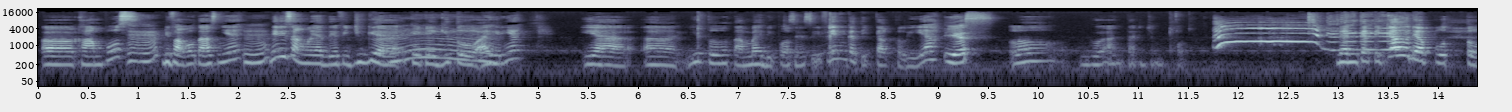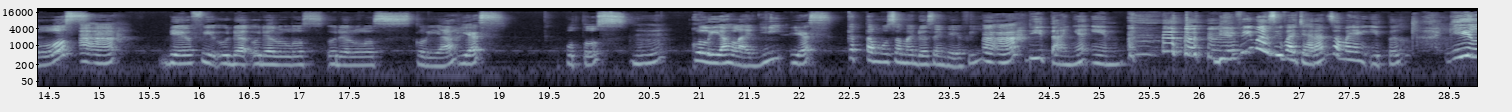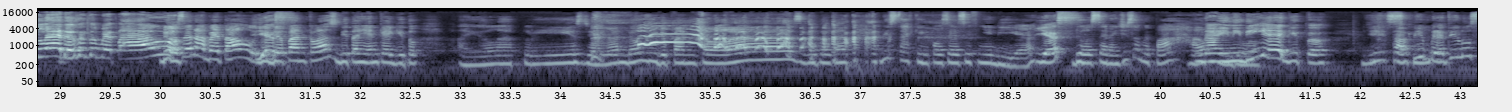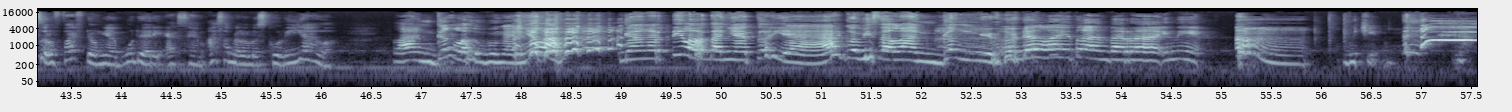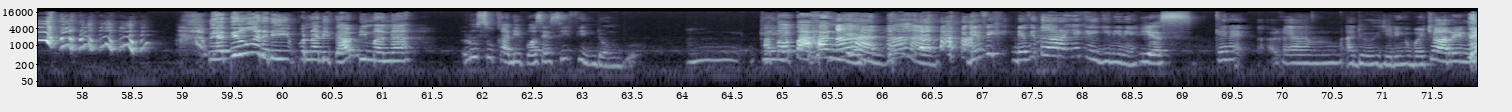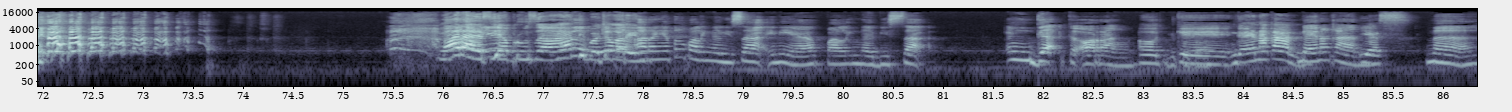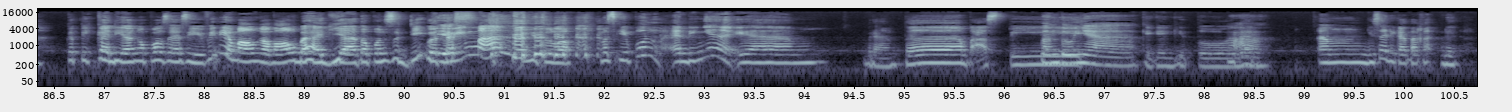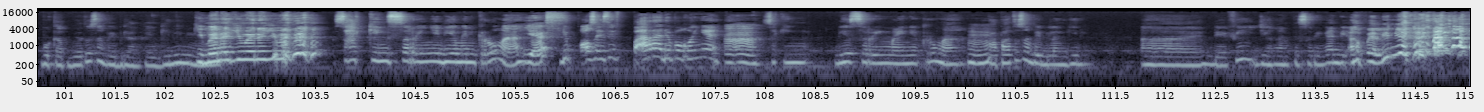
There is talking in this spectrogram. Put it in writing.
eh, kampus Mm-mm. di fakultasnya Mm. dia bisa ngelihat Devi juga kayak kayak gitu Hmm. akhirnya ya eh, gitu tambah diposesifin ketika kuliah Yes. lo gue antar jemput dan ketika udah putus Ah ah. Devi udah udah lulus udah lulus kuliah Yes. putus Hmm, kuliah lagi yes. ketemu sama dosen Devi Ah, ah. ditanyain Devi masih pacaran sama yang itu Gila, dosen sampai tahu. dosen sampai tahu di Yes. depan kelas ditanyain kayak gitu ayolah please jangan dong di depan kelas gitu kan ini saking posesifnya dia Yes. dosen aja sampai paham Nah, ini gitu loh. dia gitu. Yes, Tapi kan? berarti lu survive dong ya Bu dari SMA sampai lulus kuliah loh. Langgeng lah hubungannya lah. Gak ngerti loh tanya tuh ya, kok bisa langgeng gitu. udahlah itu antara ini bucin Berarti lu ada di pernah di tahap di mana lu suka diposesifin dong Bu? Hmm, Atau tahan ya? nahan nahan Devi Devi tuh orangnya kayak gini nih Yes. kayak em, aduh jadi ngebocorin deh Ada tiap perusahaan tuh dibocorin. orangnya tuh paling nggak bisa ini ya paling nggak bisa enggak ke orang Oke, gitu nggak enakan. nggak enakan Yes. nah ketika dia ngeposesifin ya mau nggak mau bahagia ataupun sedih gue Yes. terima gitu loh meskipun endingnya ya berantem pasti Tentunya. kayak kayak gitu dan em, bisa dikatakan dan bokap gue tuh sampai bilang kayak gini nih Gimana gimana gimana? saking seringnya dia main ke rumah Yes. dia posesif parah deh pokoknya Ah, ah. saking dia sering mainnya ke rumah Hmm. papa tuh sampai bilang gini "Eh, Devi jangan keseringan diapelin ya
